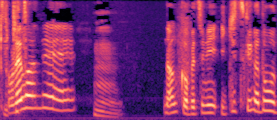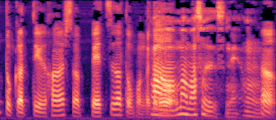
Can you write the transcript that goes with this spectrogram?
それはね、うん。なんか別に行きつけがどうとかっていう話とは別だと思うんだけあど。あ、まあまあそうですね。うん。うん。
